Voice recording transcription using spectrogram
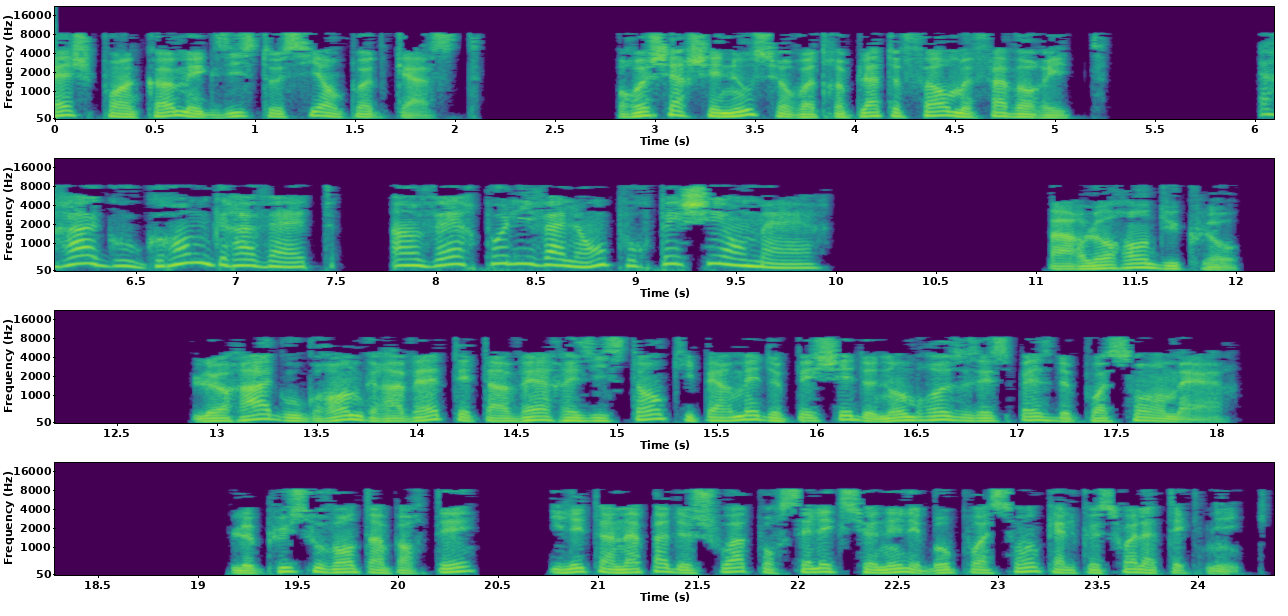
pêche.com existe aussi en podcast. Recherchez-nous sur votre plateforme favorite. Rag ou grande gravette, un verre polyvalent pour pêcher en mer. Par Laurent Duclos. Le rag ou grande gravette est un verre résistant qui permet de pêcher de nombreuses espèces de poissons en mer. Le plus souvent importé, il est un appât de choix pour sélectionner les beaux poissons quelle que soit la technique.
